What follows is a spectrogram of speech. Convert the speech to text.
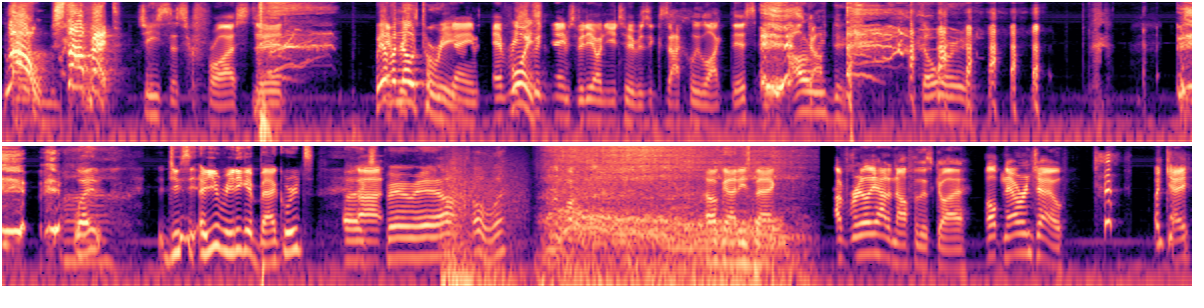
No! Stop it! Jesus Christ, dude. We have Every a note to read. Games, every Boys. Squid Games video on YouTube is exactly like this. I'll read this. Don't worry. what? Juicy, are you reading it backwards? Uh, experiment. Oh what? Oh god, he's back. I've really had enough of this guy. Oh, now we're in jail. okay.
